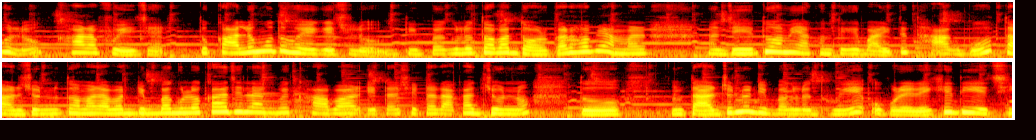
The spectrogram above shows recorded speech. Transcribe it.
হলো খারাপ হয়ে যায়। তো কালো মতো হয়ে গেছিল। ডিব্বাগুলো তো আবার দরকার হবে, আমার যেহেতু আমি এখন থেকে বাড়িতে থাকব, তার জন্য তো আমার আবার ডিব্বাগুলো কাজে লাগবে, খাবার এটা সেটা রাখার জন্য। তো তার জন্য ডিব্বাগুলো ধুয়ে ওপরে রেখে দিয়েছি।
